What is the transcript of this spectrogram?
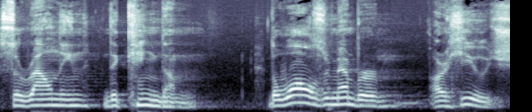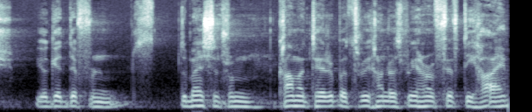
surrounding the kingdom. The walls, remember, are huge. You'll get different dimensions from commentator, but 300, 350 high,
